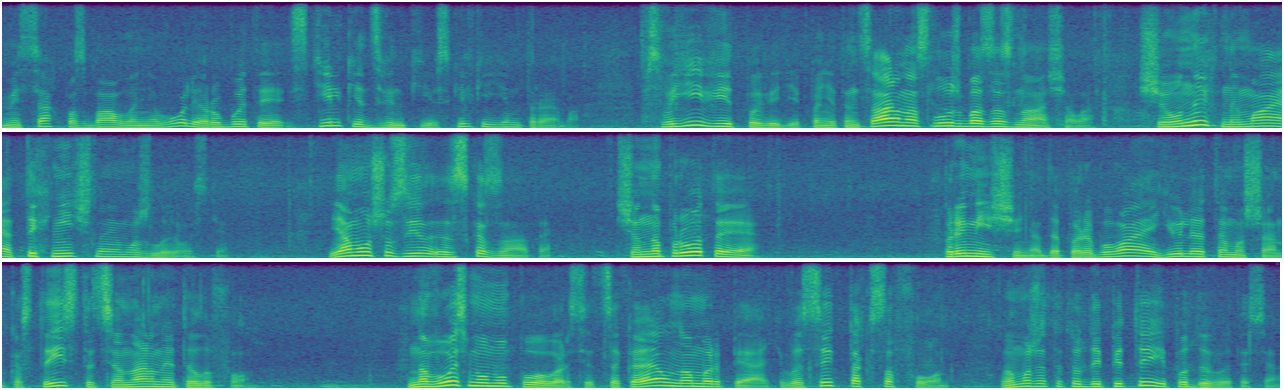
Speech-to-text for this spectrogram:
в місцях позбавлення волі, робити стільки дзвінків, скільки їм треба. В своїй відповіді пенітенціарна служба зазначила, що у них немає технічної можливості. Я мушу сказати, що напроти приміщення, де перебуває Юлія Тимошенко, стоїть стаціонарний телефон. На восьмому поверсі ЦКЛ номер 5 висить таксофон. Ви можете туди піти і подивитися.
